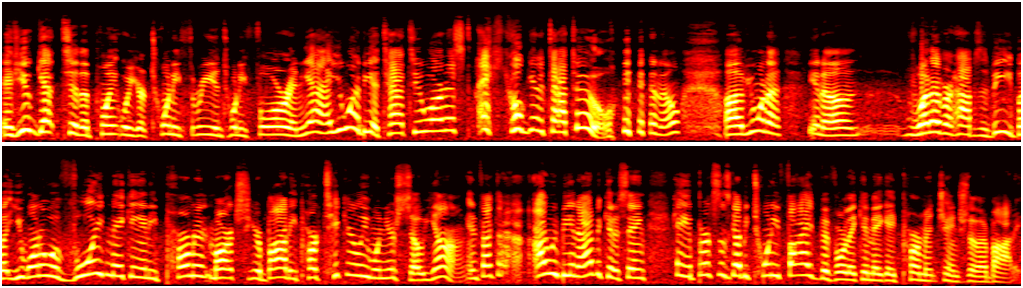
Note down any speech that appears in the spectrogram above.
If you get to the point where you're 23 and 24 and yeah, you want to be a tattoo artist, hey, go get a tattoo. you know, uh, if you want to, you know, whatever it happens to be, but you want to avoid making any permanent marks to your body, particularly when you're so young. In fact, I would be an advocate of saying, hey, a person's got to be 25 before they can make a permanent change to their body.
